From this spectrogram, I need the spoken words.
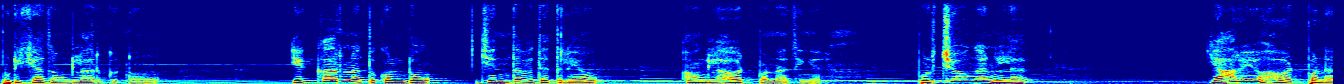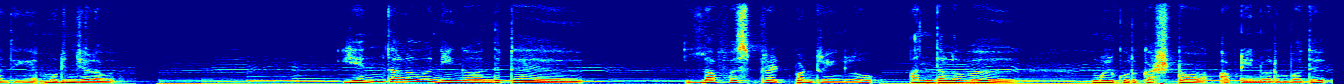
பிடிக்காதவங்களாக இருக்கட்டும் எக்காரணத்தை கொண்டும் எந்த விதத்துலேயும் அவங்கள ஹர்ட் பண்ணாதீங்க. பிடிச்சவங்கன்னு இல்லை யாரையும் ஹர்ட் பண்ணாதீங்க முடிஞ்சளவு. எந்த அளவு நீங்கள் வந்துட்டு லவ்வை ஸ்ப்ரெட் பண்ணுறீங்களோ அந்த அளவு உங்களுக்கு ஒரு கஷ்டம் அப்படின்னு வரும்போது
